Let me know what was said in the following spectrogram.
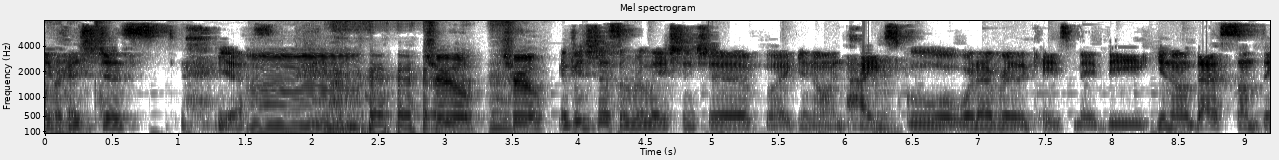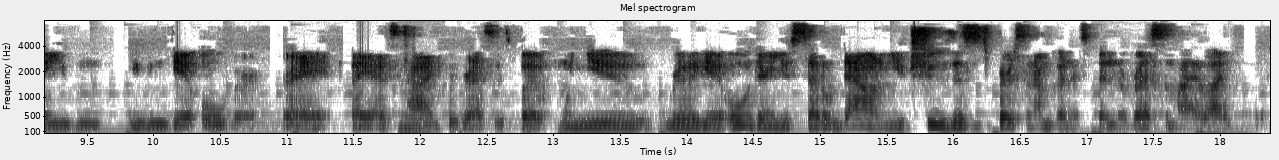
if it's just yes, Mm, true, true. if it's just a relationship, like you know, in high Mm. school or whatever the case may be, you know, that's something you can you can get over, right? Like as Mm. time progresses. But when you really get older and you settle down, and you choose this is the person I'm going to spend the rest of my life with,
